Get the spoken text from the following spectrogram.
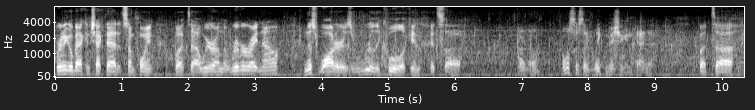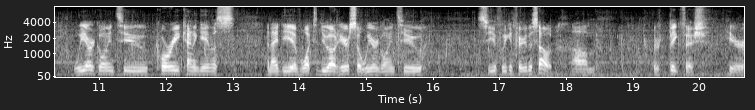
we're gonna go back and check that at some point, but uh, we're on the river right now, and this water is really cool looking. It's, uh, I don't know, almost looks like Lake Michigan kind of. But uh, we are going to, Corey kind of gave us an idea of what to do out here. So we are going to see if we can figure this out. Um, there's big fish here,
